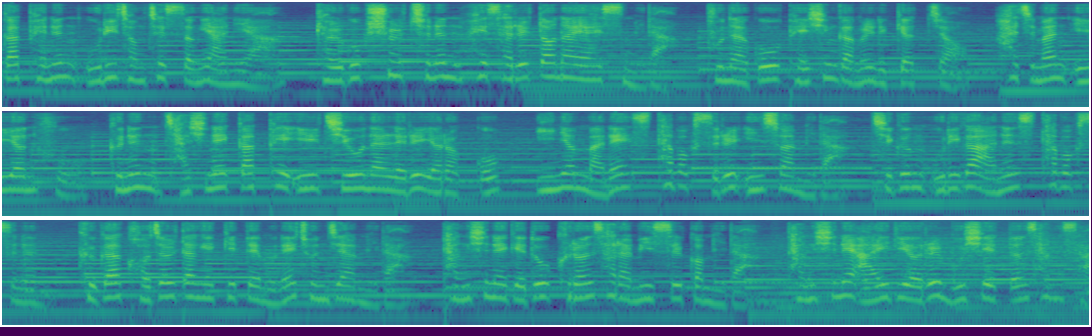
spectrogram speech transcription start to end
카페는 우리 정체성이 아니야. 결국 슐츠는 회사를 떠나야 했습니다. 분하고 배신감을 느꼈죠. 하지만 1년 후 그는 자신의 카페 일 지오날레를 열었고 2년 만에 스타벅스를 인수합니다. 지금 우리가 아는 스타벅스는 그가 거절당했기 때문에 존재합니다. 당신에게도 그런 사람이 있을 겁니다. 당신의 아이디어를 무시했던 상사,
